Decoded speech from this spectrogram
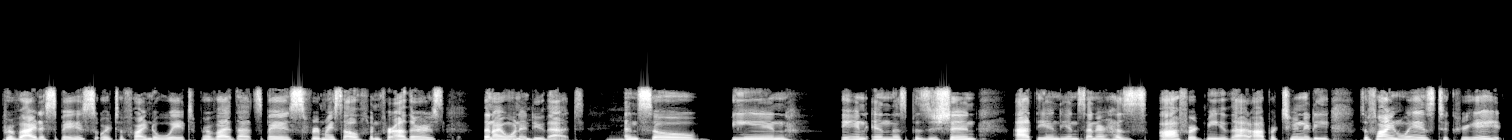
provide a space or to find a way to provide that space for myself and for others, then I want to do that. And so being being in this position at the Indian Center has offered me that opportunity to find ways to create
